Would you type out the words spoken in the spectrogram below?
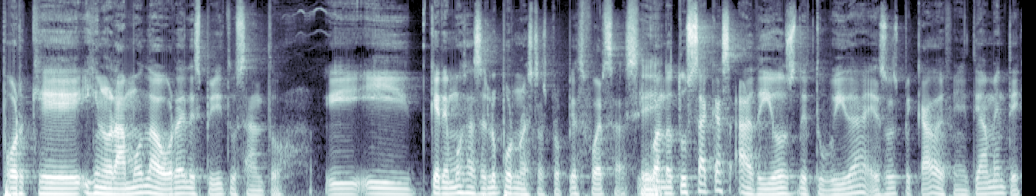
porque ignoramos la obra del Espíritu Santo y, queremos hacerlo por nuestras propias fuerzas. Y cuando tú sacas a Dios de tu vida, eso es pecado definitivamente.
